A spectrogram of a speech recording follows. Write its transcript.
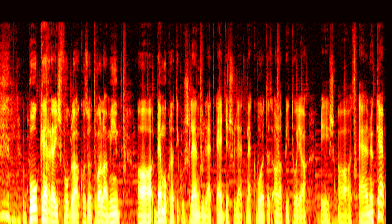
Pókerrel is foglalkozott, valamint a Demokratikus Lendület Egyesületnek volt az alapítója és az elnöke,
